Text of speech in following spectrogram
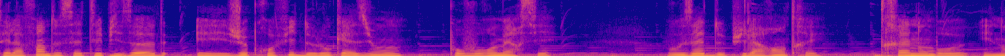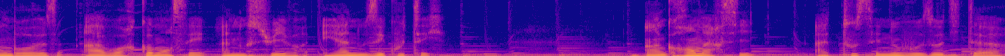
C'est la fin de cet épisode et je profite de l'occasion pour vous remercier. Vous êtes depuis la rentrée très nombreux et nombreuses à avoir commencé à nous suivre et à nous écouter. Un grand merci à tous ces nouveaux auditeurs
